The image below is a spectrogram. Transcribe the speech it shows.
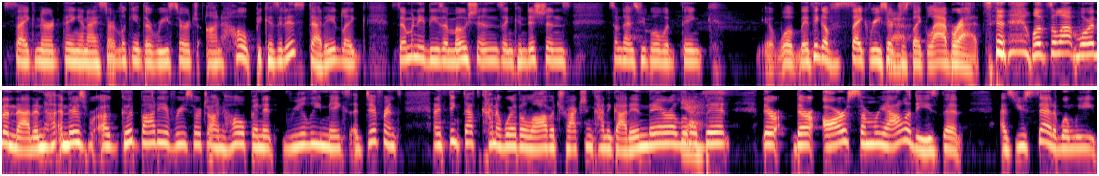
psych nerd thing and I started looking at the research on hope because it is studied. Like so many of these emotions and conditions, sometimes people would think, well, they think of psych research Yeah. as like lab rats. well, it's a lot more than that. And, and there's a good body of research on hope and it really makes a difference. And I think that's kind of where the law of attraction kind of got in there a little Yes. bit. There, there are some realities that, as you said, when we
